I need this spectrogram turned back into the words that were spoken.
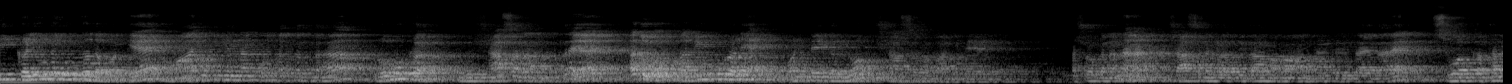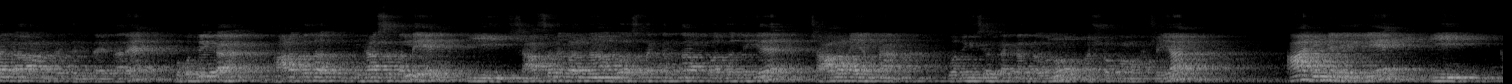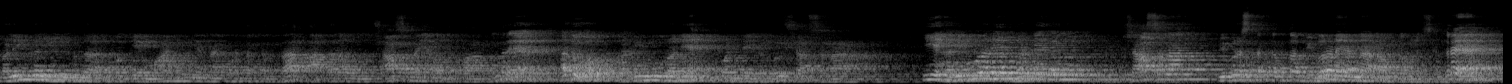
ಈ ಕಳಿಂಗ ಯುದ್ಧದ ಬಗ್ಗೆ ಮಾಹಿತಿಯನ್ನ ಕೊಡ್ತಕ್ಕಂತಹ ಪ್ರಮುಖ ಒಂದು ಶಾಸನ ಅಂತಂದ್ರೆ ಅದು ಹದಿಮೂರನೇ ಒಂಟೆಗಲ್ಲು ಶಾಸನವಾಗಿದೆ ಅಶೋಕನನ್ನ ಶಾಸನಗಳ ಪಿತಾಮಹ ಅಂತ ಹೇಳಿ ಕರೀತಾ ಇದ್ದಾರೆ ಸ್ವಕಥನಗಾರ ಅಂತ ಕರೀತಾ ಇದ್ದಾರೆ. ಬಹುತೇಕ ಭಾರತದ ಇತಿಹಾಸದಲ್ಲಿ ಈ ಶಾಸನಗಳನ್ನ ಬಳಸ್ತಕ್ಕಂಥ ಪದ್ಧತಿಗೆ ಚಾಲನೆಯನ್ನ ಒದಗಿಸಿರ್ತಕ್ಕಂಥವನು ಅಶೋಕ ಮಹಾಶಯ. ಆ ಹಿನ್ನೆಲೆಯಲ್ಲಿ ಈ ಕಳಿಂಗ ಯುದ್ಧದ ಬಗ್ಗೆ ಮಾಹಿತಿಯನ್ನ ಕೊಡ್ತಕ್ಕಂಥ ಆತರ ಒಂದು ಶಾಸನ ಯಾವುದಪ್ಪ ಅಂತಂದ್ರೆ ಅದು ಹದಿಮೂರನೇ ಬಂಡೆಗಲ್ಲು ಶಾಸನ ಈ ಹದಿಮೂರನೇ ಬಂಡೆಗಲ್ಲು ಶಾಸನ ವಿವರಿಸ್ತಕ್ಕಂಥ ವಿವರಣೆಯನ್ನು ನಾವು ಗಮನಿಸಿದ್ರೆ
